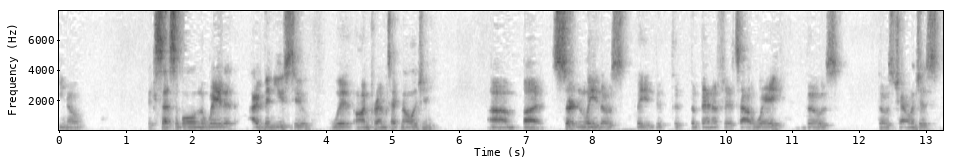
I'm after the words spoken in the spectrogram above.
you know, accessible in the way that I've been used to with on-prem technology. Um, but certainly those the, the, the benefits outweigh those those challenges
